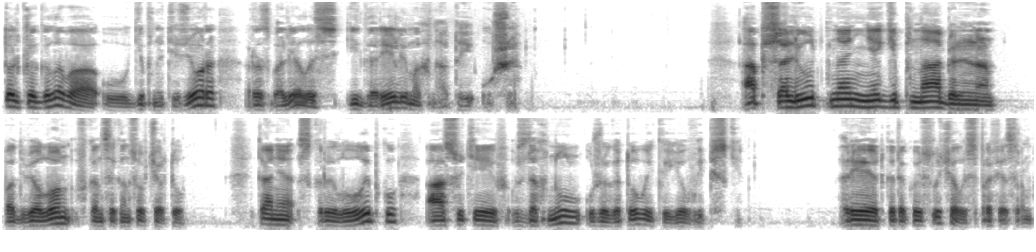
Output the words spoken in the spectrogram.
Только голова у гипнотизера разболелась и горели мохнатые уши. «Абсолютно не гипнабельно», — подвел он в конце концов черту. Таня скрыла улыбку, а Сутеев вздохнул, уже готовый к ее выписке. Редко такое случалось с профессором,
